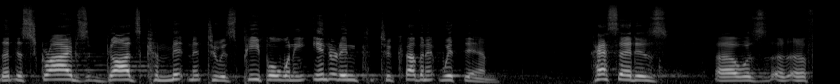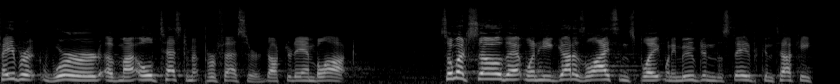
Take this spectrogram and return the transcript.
that describes God's commitment to his people when he entered into covenant with them. Hesed is, uh, was a, a favorite word of my Old Testament professor, Dr. Dan Block. So much so that when he got his license plate, when he moved into the state of Kentucky,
